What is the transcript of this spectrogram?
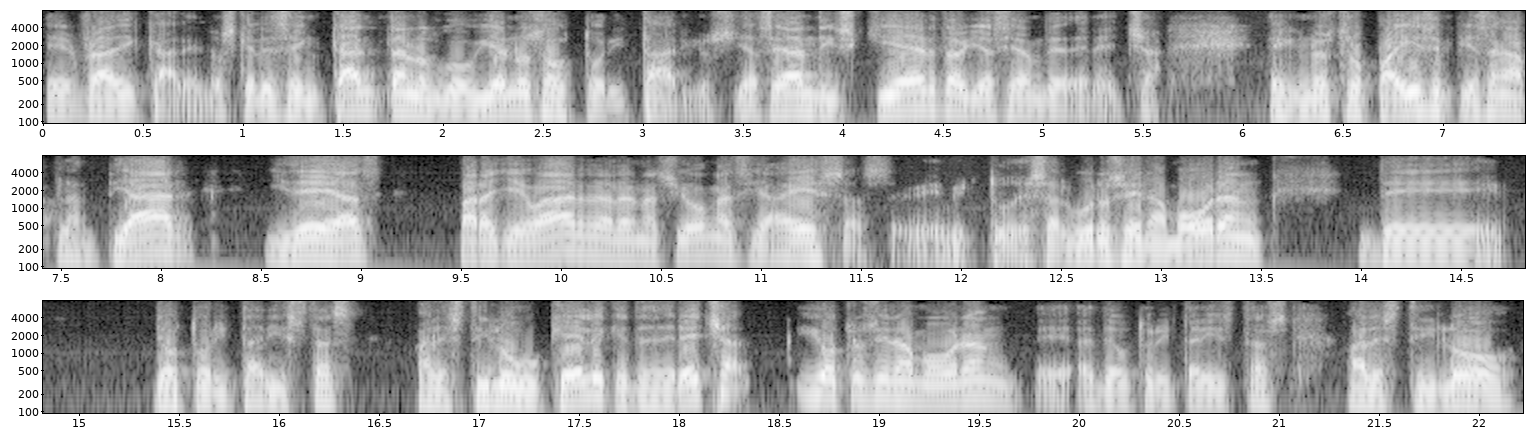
eh, radicales, los que les encantan los gobiernos autoritarios, ya sean de izquierda o ya sean de derecha. En nuestro país empiezan a plantear ideas para llevar a la nación hacia esas eh, virtudes. Algunos se enamoran de, autoritaristas al estilo Bukele, que es de derecha, y otros se enamoran eh, de autoritaristas al estilo,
